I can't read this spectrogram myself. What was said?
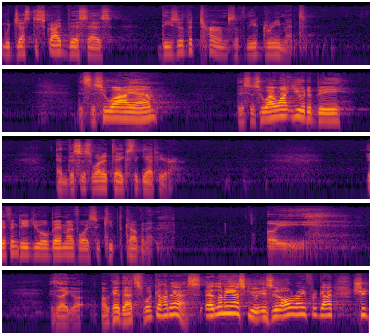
would just describe this as these are the terms of the agreement. This is who I am. This is who I want you to be, and this is what it takes to get here. If indeed you obey my voice and keep the covenant. Oy. It's like, uh, okay, that's what God asks. Uh, let me ask you, is it all right for God? Should,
